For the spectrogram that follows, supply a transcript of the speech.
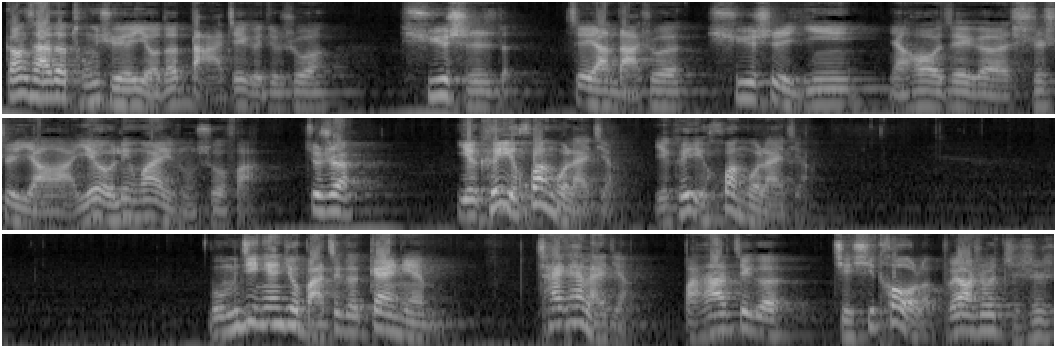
刚才的同学有的打这个，就说虚实这样打，说虚是阴，然后这个实是阳啊。也有另外一种说法，就是也可以换过来讲，也可以换过来讲。我们今天就把这个概念拆开来讲，把它这个解析透了。不要说只是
